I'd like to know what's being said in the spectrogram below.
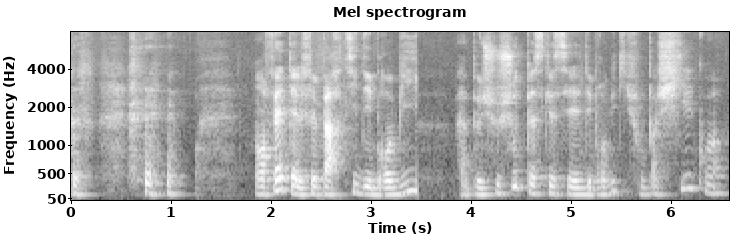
en fait, elle fait partie des brebis un peu chouchoutes parce que c'est des brebis qui font pas chier quoi.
